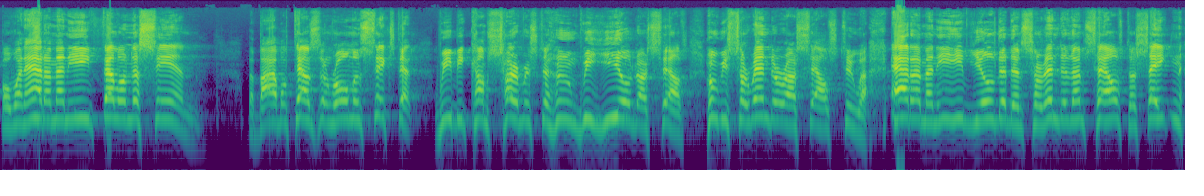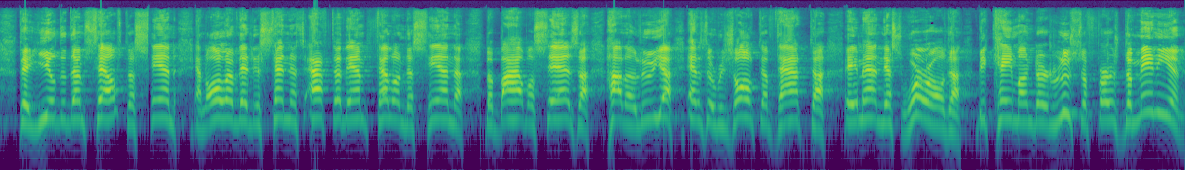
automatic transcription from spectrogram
But when Adam and Eve fell into sin, the Bible tells in Romans 6 that we become servants to whom we yield ourselves, who we surrender ourselves to. Adam and Eve yielded and surrendered themselves to Satan. They yielded themselves to sin, and all of their descendants after them fell into sin. The Bible says, uh, hallelujah. And as a result of that, uh, amen, this world uh, became under Lucifer's dominion.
